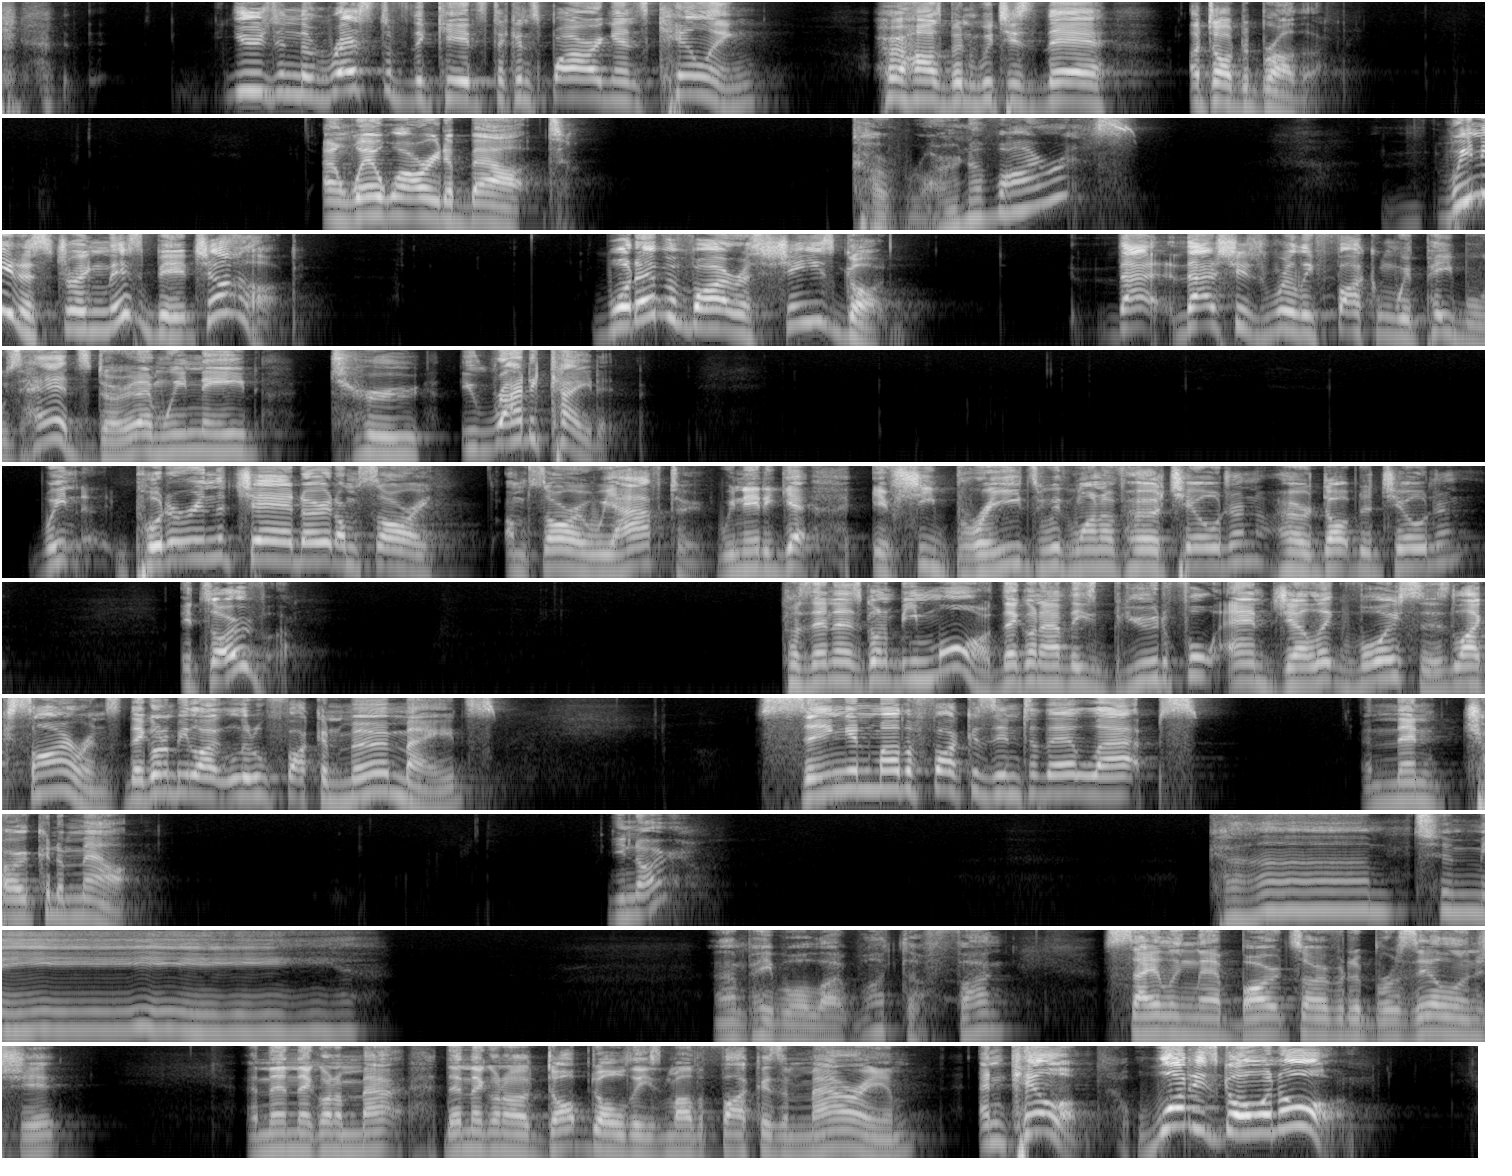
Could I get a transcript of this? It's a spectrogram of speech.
using the rest of the kids to conspire against killing her husband, which is their adopted brother. And we're worried about coronavirus? We need to string this bitch up. Whatever virus she's got, that, that shit's really fucking with people's heads, dude, and we need to eradicate it. We put her in the chair, dude. I'm sorry. I'm sorry. We have to. We need to get. If she breeds with one of her children, her adopted children, it's over. Because then there's going to be more. They're going to have these beautiful angelic voices like sirens. They're going to be like little fucking mermaids singing motherfuckers into their laps and then choking them out. You know? Come to me. And people are like, what the fuck? Sailing their boats over to Brazil and shit. And then they're gonna mar- then they're gonna adopt all these motherfuckers and marry them and kill them. What is going on?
